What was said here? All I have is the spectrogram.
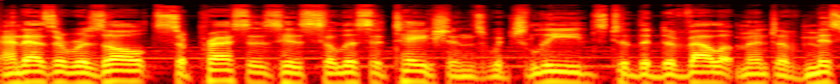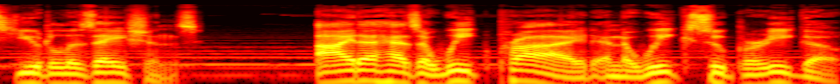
and as a result suppresses his solicitations which leads to the development of misutilizations. Ida has a weak pride and a weak superego.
